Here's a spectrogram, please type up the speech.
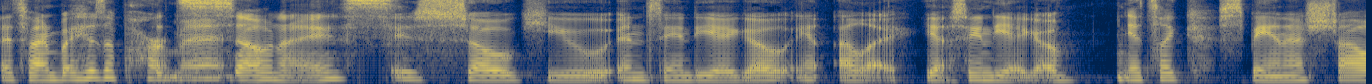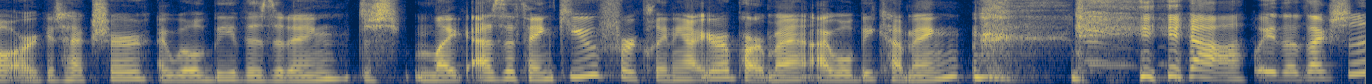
it's fine. But his apartment It's so nice. is so cute in San Diego, LA. Yeah, San Diego. It's like Spanish style architecture. I will be visiting just like as a thank you for cleaning out your apartment. I will be coming. yeah. Wait, that's actually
